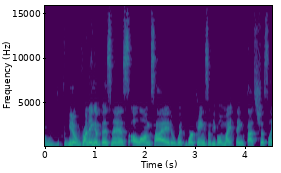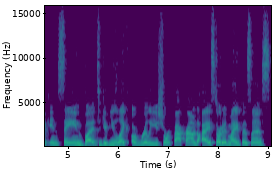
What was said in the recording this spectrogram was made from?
you know running a business alongside with working, some people might think that's just like insane. But to give you like a really short background, I started my business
